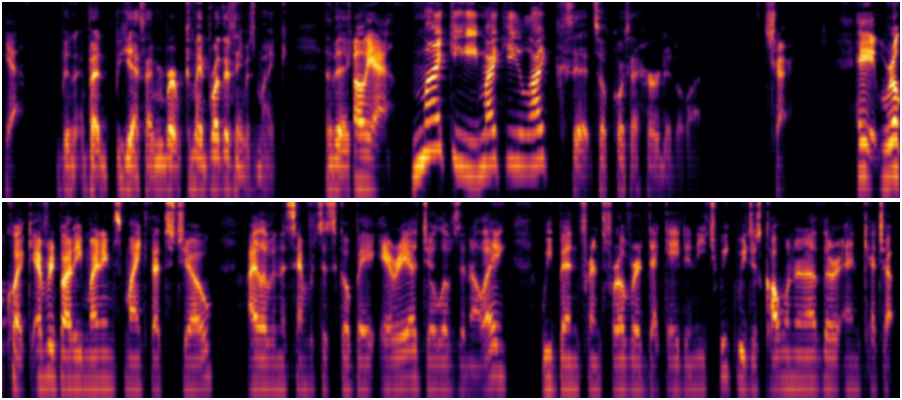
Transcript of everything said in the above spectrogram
Yeah. But, but yes, I remember because my brother's name is Mike, and be like, Oh, yeah, Mikey, Mikey likes it. So of course I heard it a lot. sure. Hey, real quick, everybody, my name's Mike. That's Joe. I live in the San Francisco Bay Area. Joe lives in LA. We've been friends for over a decade, and each week we just call one another and catch up.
